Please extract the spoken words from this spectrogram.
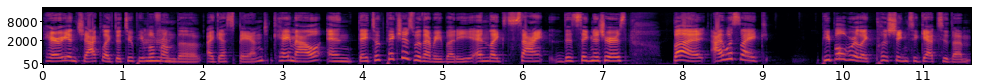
Harry and Jack, like the two people from mm-hmm. the, I guess, band, came out and they took pictures with everybody and like signed the signatures. But I was like, people were like pushing to get to them.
